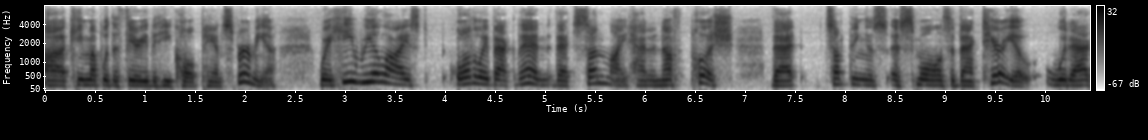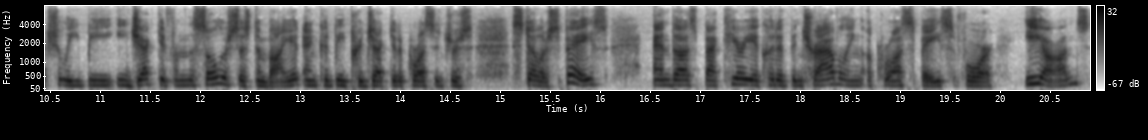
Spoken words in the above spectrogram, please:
uh, came up with a theory that he called panspermia, where he realized all the way back then that sunlight had enough push that something as, as small as a bacteria would actually be ejected from the solar system by it and could be projected across interstellar space. And thus, bacteria could have been traveling across space for eons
